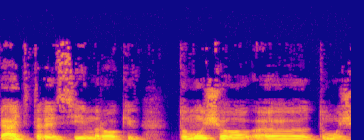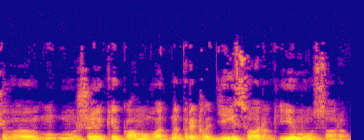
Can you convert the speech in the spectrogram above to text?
5-7 років. Тому що, е, тому що мужик, якому, от, наприклад, їй 40 і йому 40,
